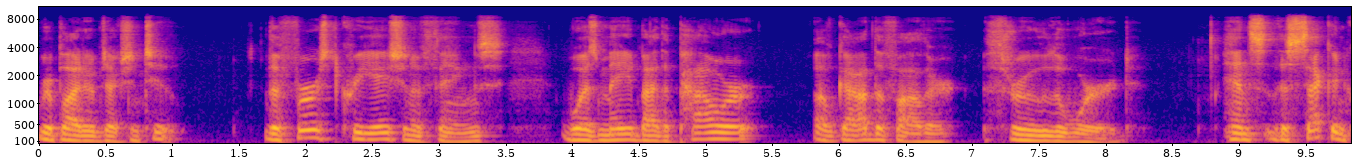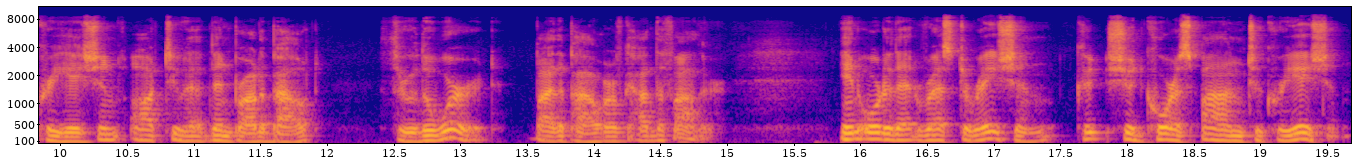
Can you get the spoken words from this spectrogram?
Reply to Objection 2. The first creation of things was made by the power of God the Father through the Word. Hence, the second creation ought to have been brought about through the Word by the power of God the Father, in order that restoration could, should correspond to creation,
